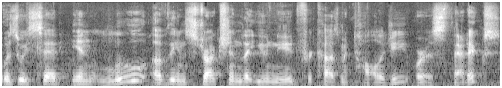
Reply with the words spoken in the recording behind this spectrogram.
was we said, in lieu of the instruction that you need for cosmetology or aesthetics,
